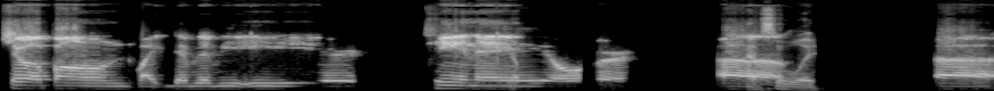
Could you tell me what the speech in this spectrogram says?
show up on like WWE or TNA or uh, Absolutely. uh,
